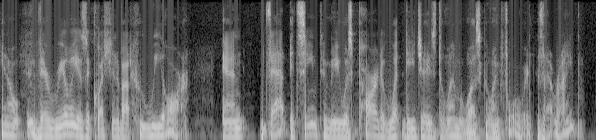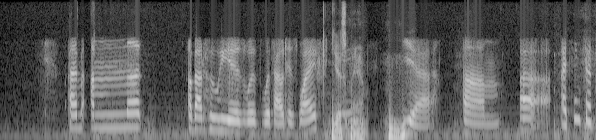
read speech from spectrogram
you know, there really is a question about who we are. And that, it seemed to me, was part of what DJ's dilemma was going forward. Is that right? I'm I'm not about who he is with without his wife. Yes, ma'am. Yeah. Um, uh, I think that's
